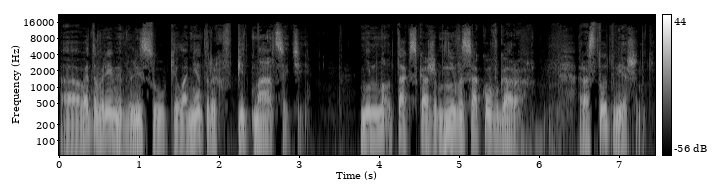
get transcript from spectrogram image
В это время в лесу, километрах в 15, немного, так скажем, невысоко в горах, растут вешенки.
